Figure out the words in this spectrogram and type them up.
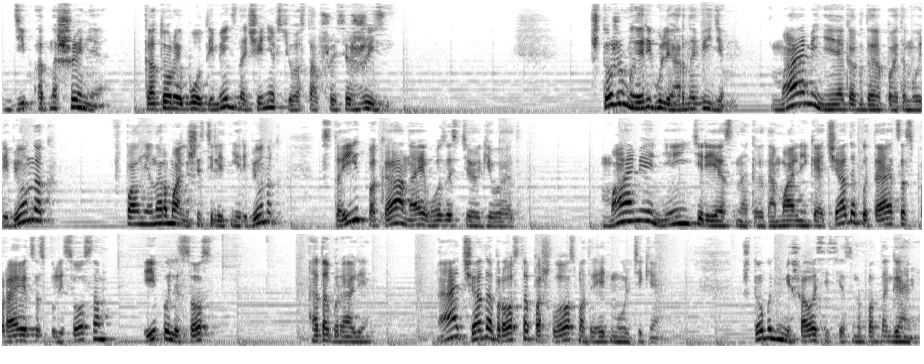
дип-отношения, которые будут иметь значение всю оставшуюся жизнь. Что же мы регулярно видим? Маме некогда, поэтому ребенок, вполне нормальный шестилетний ребенок, стоит, пока она его застегивает. Маме неинтересно, когда маленькая чада пытается справиться с пылесосом, и пылесос отобрали. А чада просто пошло смотреть мультики чтобы не мешалось, естественно, под ногами.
